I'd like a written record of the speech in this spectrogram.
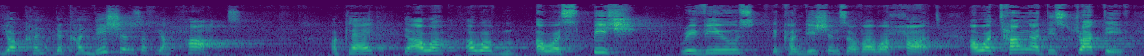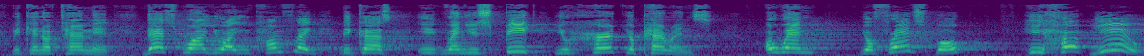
your con- the conditions of your heart. Okay? The, our, our, our speech reveals the conditions of our heart. Our tongue are destructive. We cannot tame it. That's why you are in conflict because it, when you speak, you hurt your parents. Or when your friend spoke, he hurt you.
